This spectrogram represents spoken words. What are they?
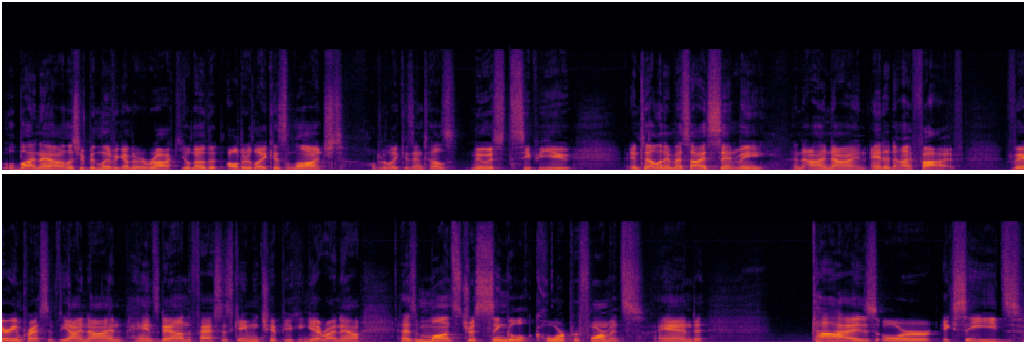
Well, by now, unless you've been living under a rock, you'll know that Alder Lake has launched. Alder Lake is Intel's newest CPU. Intel and MSI sent me an i9 and an i5. Very impressive. The i9, hands down, the fastest gaming chip you can get right now. It has monstrous single core performance and ties or exceeds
